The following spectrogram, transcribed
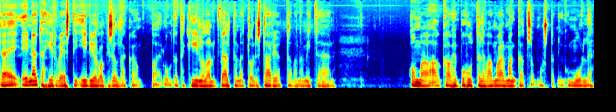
Tämä ei, ei näytä hirveästi ideologiselta kamppailulta, että Kiinalla nyt välttämättä olisi tarjottavana mitään omaa kauhean puhuttelevaa maailmankatsomusta niin kuin muulle,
